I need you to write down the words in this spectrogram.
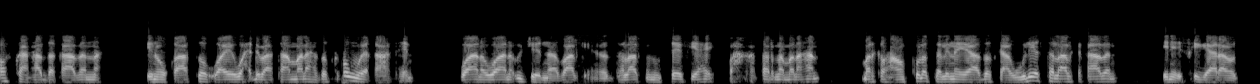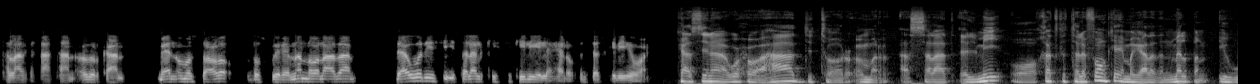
Qofkan hadda qaadanna inuu qaato waayo wax dhibaataa malaha dadka dhan way qaateen. Waana waana u jeednaa baalka tallaalku inuu safe yahay wax khatarna ma lahan. Marka waxaan kula talinayaa dadka weli tallaalka qaadan inay iska gaaraan oo tallaalka qaataan. Cudurkan meel uma socdo dadku inay na noolaadaan. Daawadiisa iyo tallaalkiisa keliya la helo. Intaas keliya waay. Kaasina wuxuu ahaa doctor cumar asalaad cilmi oo khadka telefoonka ee magaalada melbourne igu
